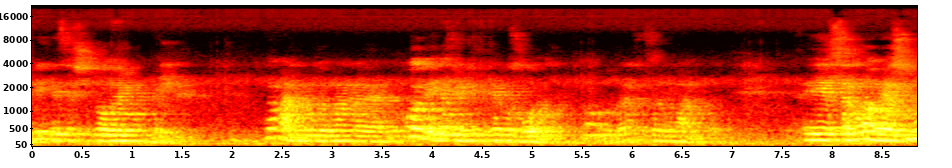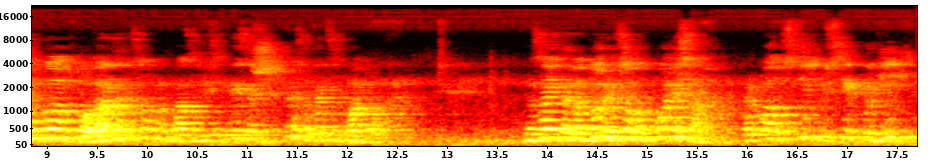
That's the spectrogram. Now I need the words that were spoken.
2000 доларів в рік. Нормально було в мене доходи, я собі таке дозволив. Ну, зараз це нормально. І страхова сума була в 28 тисяч 332 долари. Ви знаєте, на долю цього поліса припало стільки всіх подій.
